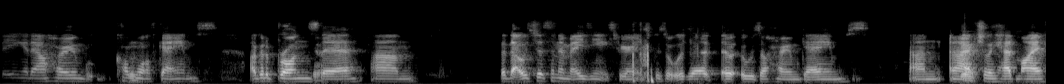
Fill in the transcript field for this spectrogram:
being at our home Commonwealth Games, I got a bronze Yeah. there. Um, but that was just an amazing experience because it was a it was a home games, and, and I actually had my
